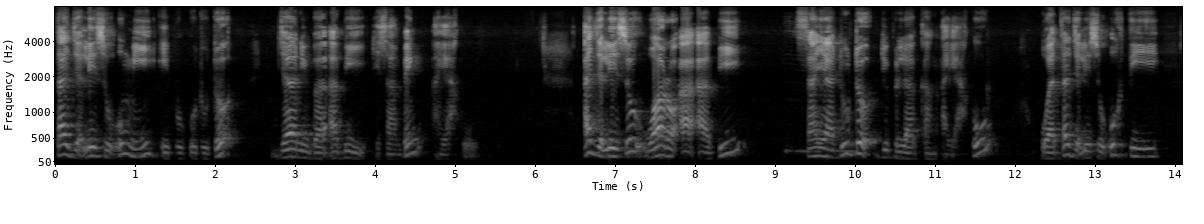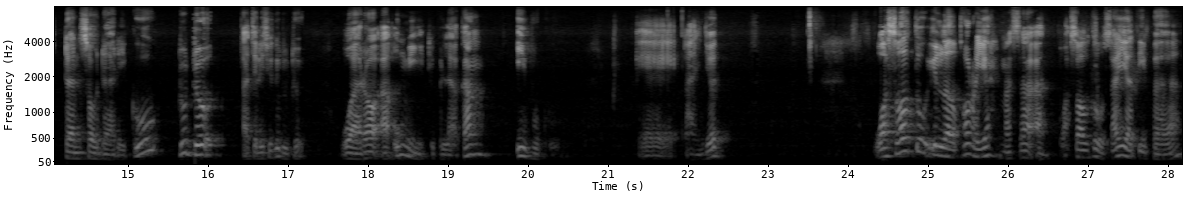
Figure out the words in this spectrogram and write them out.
Tajlisu umi, ibuku duduk janiba abi di samping ayahku. Ajlisu wara'a abi saya duduk di belakang ayahku, wa tajlisu ukhti dan saudariku duduk, tajlisu itu duduk, wara'a umi di belakang ibuku. Oke, lanjut. Wasaltu ilal qaryah masaan. Wasaltu saya tiba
